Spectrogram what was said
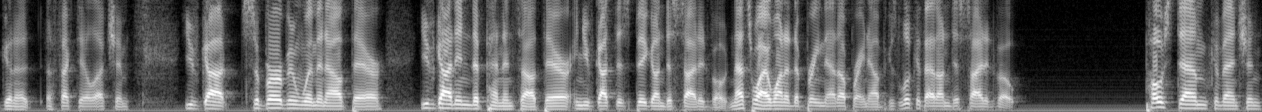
going to affect the election? You've got suburban women out there. You've got independents out there, and you've got this big undecided vote. And that's why I wanted to bring that up right now because look at that undecided vote. Post Dem convention,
